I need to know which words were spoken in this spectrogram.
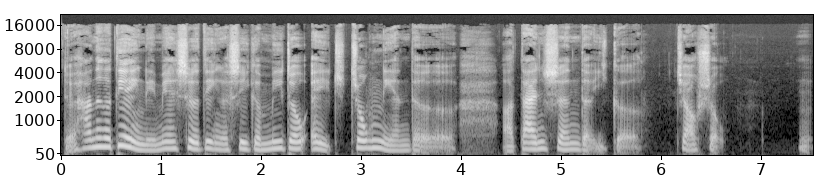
对，他那个电影里面设定的是一个 middle age 中年的呃单身的一个教授，嗯，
